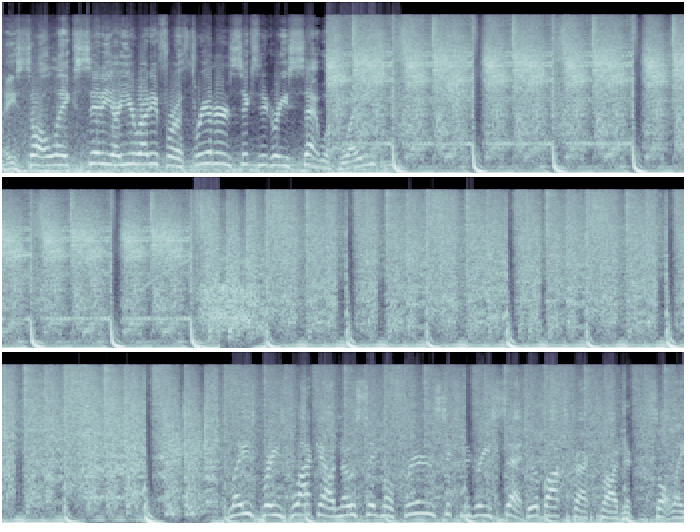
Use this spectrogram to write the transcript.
Hey, Salt Lake City, are you ready for a 360 degree set with Blaze? Blaze brings Blackout No Signal 360 degree set to the Box Project in Salt Lake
